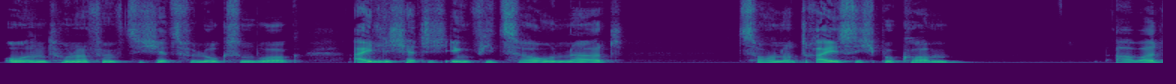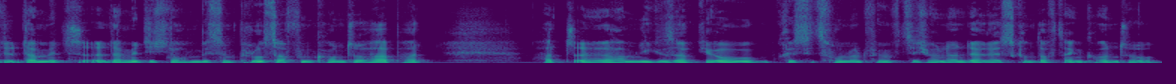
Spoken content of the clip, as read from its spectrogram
und 150 jetzt für Luxemburg. Eigentlich hätte ich irgendwie 200, 230 bekommen, aber damit, damit ich noch ein bisschen Plus auf dem Konto habe, hat, hat, äh, haben die gesagt, yo, du kriegst jetzt 150 und dann der Rest kommt auf dein Konto.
